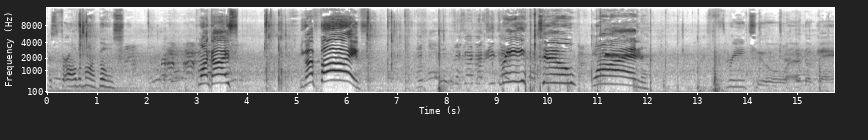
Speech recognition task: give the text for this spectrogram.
This is for all the marbles. Come on, guys. You got five. Three, two, one. Three, two, of game.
